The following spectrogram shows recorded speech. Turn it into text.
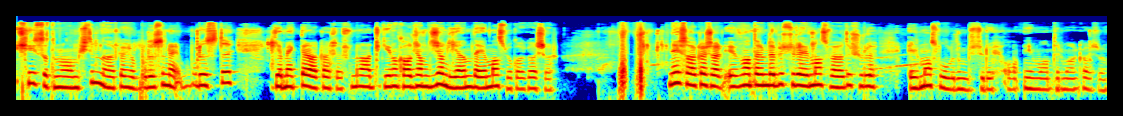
şey satın almıştım da arkadaşlar. Burası ne? Burası da yemekler arkadaşlar. Şundan artık yemek alacağım diyeceğim de yanımda elmas yok arkadaşlar. Neyse arkadaşlar envanterimde bir sürü elmas verdi. Şurada elmas olurum bir sürü envanterim arkadaşlar.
